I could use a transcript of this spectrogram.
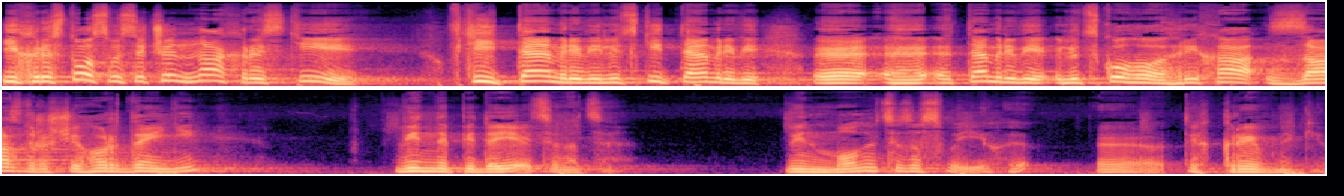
І Христос висячи на Христі, в тій темряві, людській темряві, е, е, темряві людського гріха, заздрощі, гордині, Він не піддається на це. Він молиться за своїх е, тих кривдників.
